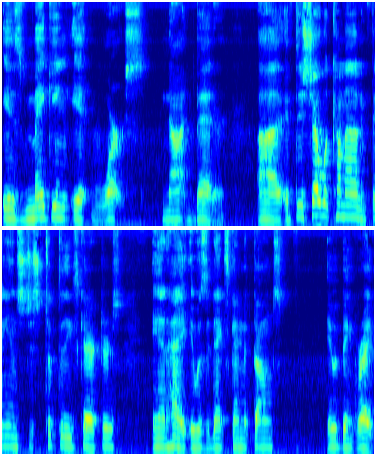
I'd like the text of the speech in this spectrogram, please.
is making it worse, not better. Uh, if this show would come out and fans just took to these characters and hey, it was the next Game of Thrones, it would have been great.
